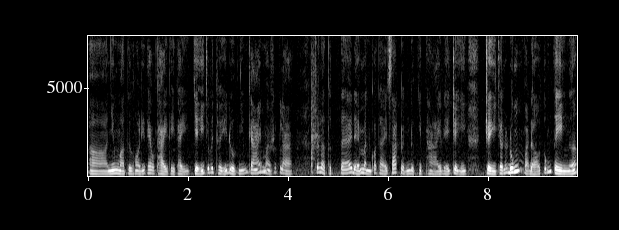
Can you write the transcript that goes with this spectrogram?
À, nhưng mà từ hồi đi theo thầy thì thầy chỉ cho Bích Thủy được những cái mà rất là rất là thực tế để mình có thể xác định được dịch hại để trị trị cho nó đúng và đỡ tốn tiền nữa.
